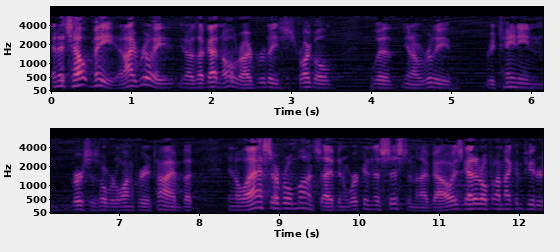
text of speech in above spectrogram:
and it's helped me. And I really, you know, as I've gotten older, I've really struggled with, you know, really retaining verses over a long period of time. But in the last several months, I've been working this system, and I've always got it open on my computer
